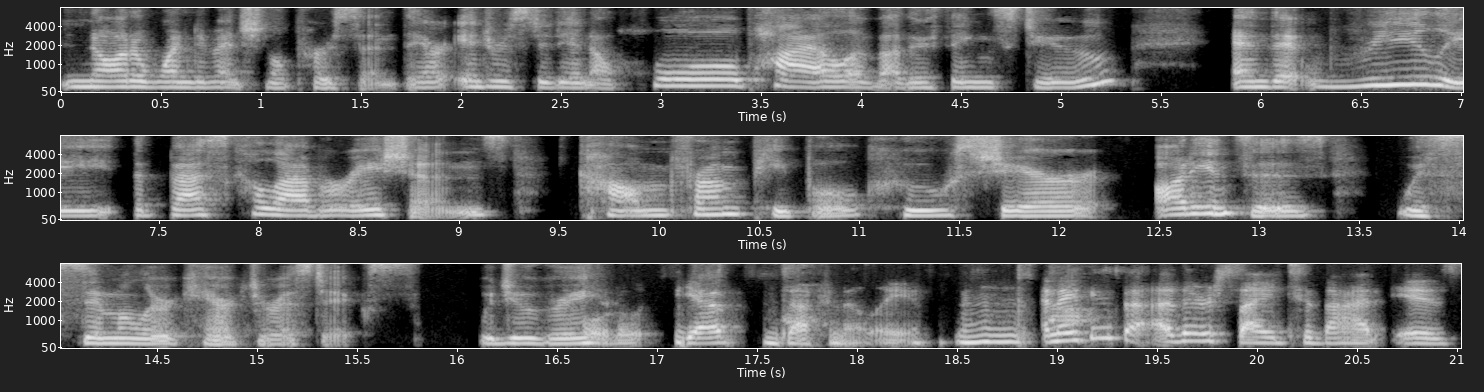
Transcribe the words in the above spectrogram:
not a one dimensional person. They are interested in a whole pile of other things too. And that really the best collaborations come from people who share audiences with similar characteristics. Would you agree? Totally. Yep, definitely. Mm-hmm. And I think the other side to that is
